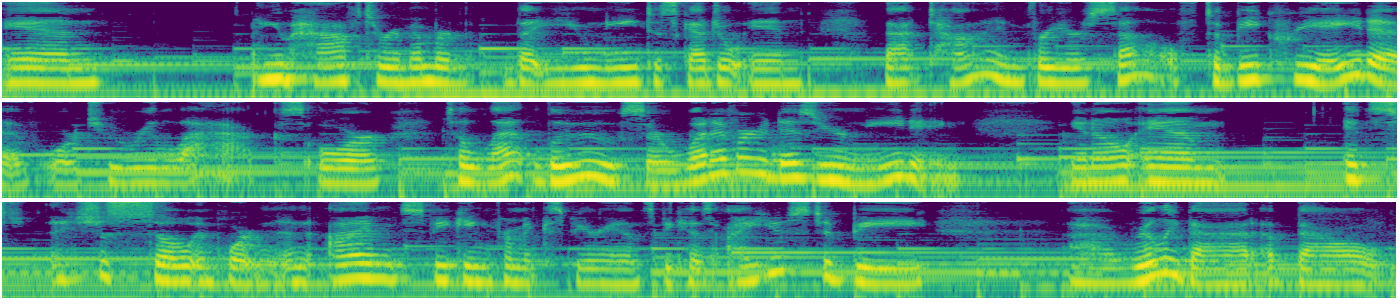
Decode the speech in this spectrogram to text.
And you have to remember that you need to schedule in that time for yourself to be creative or to relax or to let loose or whatever it is you're needing you know? And it's it's just so important. And i'm speaking from experience because i used to be uh, really bad about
